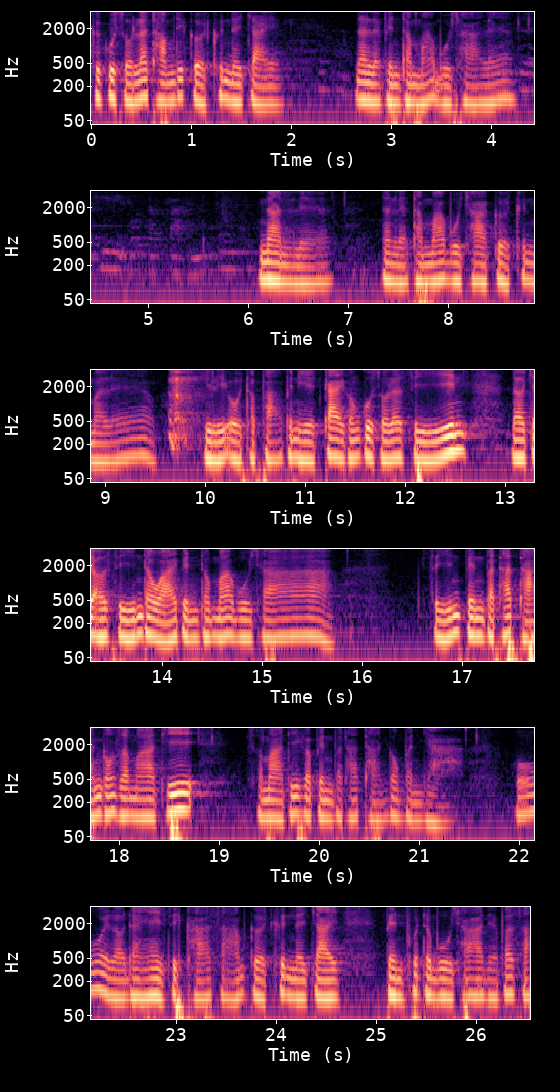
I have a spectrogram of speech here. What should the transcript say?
คือกุศลและธรรมที่เกิดขึ้นในใจ นั่นแหละเป็นธรรมะบูชาแล้ว นั่นแหละนั่นแหละธรรมะบูชาเกิดขึ้นมาแล้วฮิริโอตปะเป็นเหตุใกล้ของกุศลศีล เราจะเอาศีลถวายเป็นธรรมบูชา ศีลเป็นประทัดฐานของสมาธิ สมาธิก็เป็นประทัดฐานของปัญญา โอ้ย เราได้ให้สิกขาสามเกิดขึ้นในใจ เป็นพุทธบูชาเดี๋ยวพระศา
